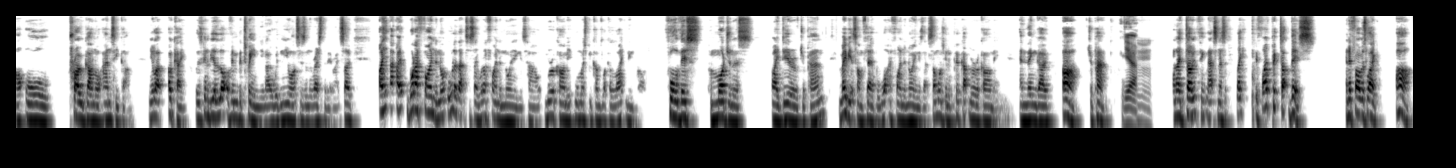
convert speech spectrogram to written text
are all pro gun or anti gun, you're like, okay, there's going to be a lot of in between, you know, with nuances and the rest of it, right? So I, I what I find, and all of that to say, what I find annoying is how Murakami almost becomes like a lightning rod for this homogenous idea of Japan. Maybe it's unfair, but what I find annoying is that someone's going to pick up Murakami and then go, ah, Japan. Yeah. Mm. And I don't think that's necessary. Like, if I picked up this and if I was like, ah,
